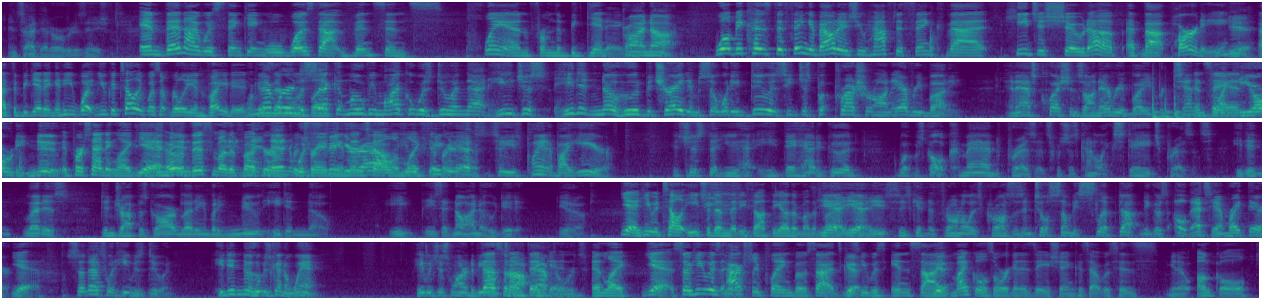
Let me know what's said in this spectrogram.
inside that organization. and then I was thinking, well, was that Vincent's plan from the beginning? Probably not. Well, because the thing about it is you have to think that he just showed up at that party Yeah. at the beginning and he what you could tell he wasn't really invited Remember in the like- second movie, Michael was doing that. He just he didn't know who had betrayed him. So what he'd do is he'd just put pressure on everybody and ask questions on everybody, pretend And like he already knew. pretending like yeah, And oh then- this motherfucker and then would betrayed me and then tell out- him like different. Yeah. So he's playing it by ear. It's just that you ha- he, they had a good what was called command presence, which is kind of like stage presence. He didn't let his didn't drop his guard, let anybody knew that he didn't know. He he said, "No, I know who did it." You know. Yeah, he would tell each of them that he thought the other motherfucker. Yeah, yeah. He's he's getting to throwing all these crosses until somebody slipped up and he goes, "Oh, that's him right there." yeah. So that's what he was doing. He didn't know who was going to win. He was just wanted to be That's on what I'm top thinking. afterwards. And like, yeah, so he was actually playing both sides because Yeah. he was inside Yeah. Michael's organization because that was his, you know, uncle,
